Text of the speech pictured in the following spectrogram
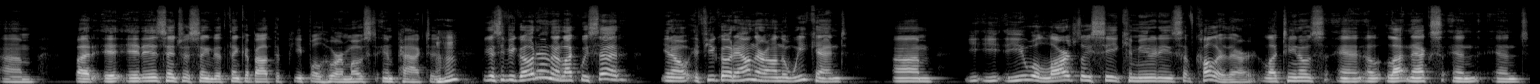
Um, but it, it is interesting to think about the people who are most impacted Mm-hmm. because if you go down there, like we said, you know, if you go down there on the weekend, um, you, you, will largely see communities of color there, Latinos and uh, Latinx and and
